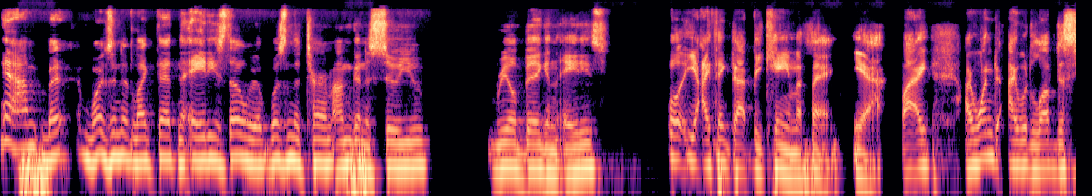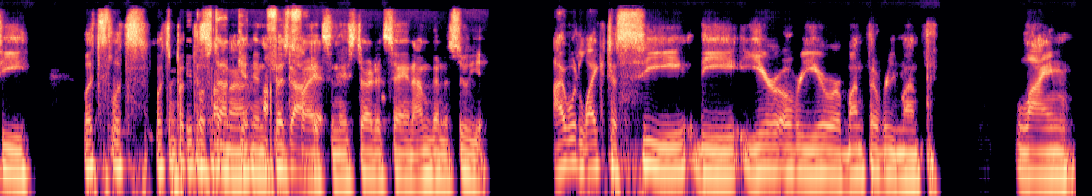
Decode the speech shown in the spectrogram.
Yeah, but wasn't it like that in the '80s though? Wasn't the term "I'm going to sue you" real big in the '80s? Well, yeah, I think that became a thing. Yeah, I I wonder. I would love to see. Let's let's let's When put people this on stopped getting in on the fist fights and they started saying, "I'm going to sue you." I would like to see the year over year or month over month line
